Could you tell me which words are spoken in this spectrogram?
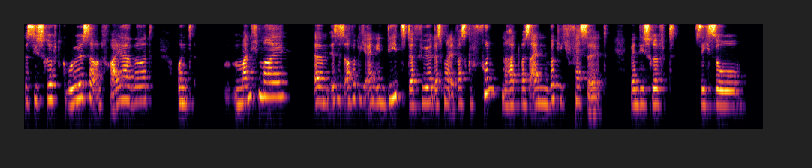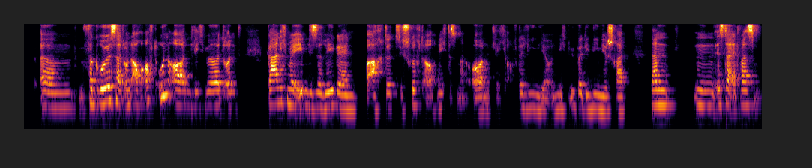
dass die Schrift größer und freier wird. Und manchmal ähm, ist es auch wirklich ein Indiz dafür, dass man etwas gefunden hat, was einen wirklich fesselt, wenn die Schrift sich so ähm, vergrößert und auch oft unordentlich wird. Und gar nicht mehr eben diese Regeln beachtet, die Schrift auch nicht, dass man ordentlich auf der Linie und nicht über die Linie schreibt, dann hm, ist da etwas,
